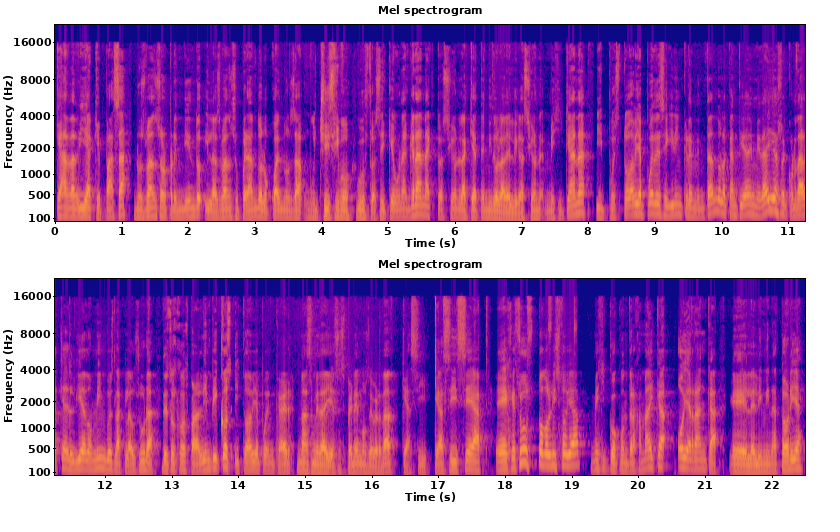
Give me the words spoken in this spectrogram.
cada día que pasa nos van sorprendiendo y las van superando, lo cual nos da muchísimo gusto. Así que una gran actuación la que ha tenido la delegación mexicana y pues todavía puede seguir incrementando la cantidad de medallas. Recordar que el día domingo es la clausura de estos Juegos Paralímpicos y todavía pueden caer más medallas. Esperemos de verdad que así, que así sea. Eh, Jesús, todo listo ya. México contra Jamaica. Hoy arranca eh, la eliminatoria.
